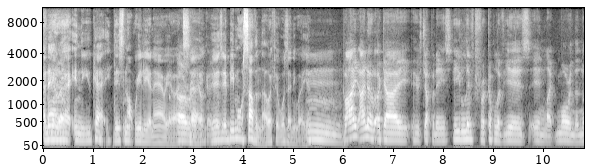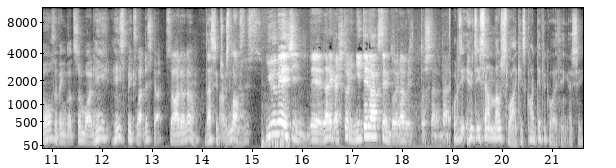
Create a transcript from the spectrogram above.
An somebody area else- in the UK. There's not really an area. I'd Oh, say right, okay, There's- it'd be more southern though if it was anywhere. Yeah. Mm. But I, I know a guy who's Japanese. He lived for a couple of years in like more in the north of England somewhere, and he he speaks like this guy. So I don't know. That's I'm interesting. lost. yeah. It's, 有名人で誰か一人似てるアクセントを選ぶとしたら誰 What does he, who does he sound most like? It's quite difficult, I think, actually.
